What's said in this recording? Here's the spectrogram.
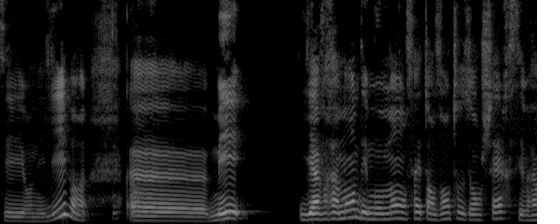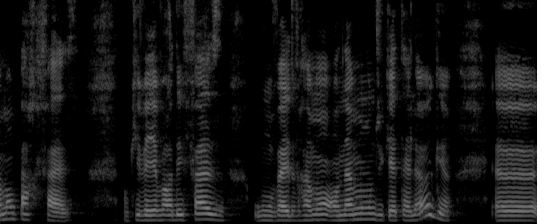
c'est, on est libre. mais il y a vraiment des moments, en fait, en vente aux enchères, c'est vraiment par phase. Donc il va y avoir des phases où on va être vraiment en amont du catalogue. Euh,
